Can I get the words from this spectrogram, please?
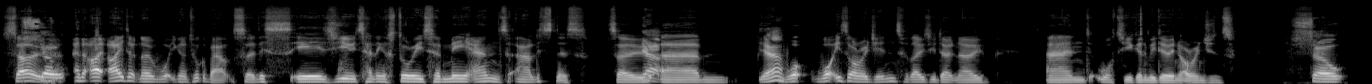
So, So- and I, I don't know what you're going to talk about. So this is you telling a story to me and our listeners. So Yeah. um, Yeah. what what is Origins for those who don't know, and what are you going to be doing Origins? So,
